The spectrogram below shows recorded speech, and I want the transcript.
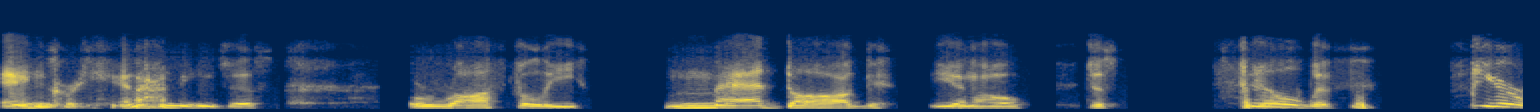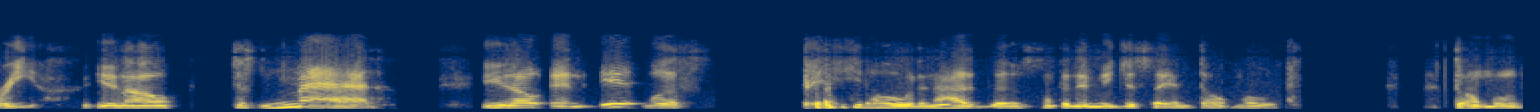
angry. And I mean just wrathfully, mad dog, you know, just filled with fury, you know, just mad, you know, and it was PO'd, and I, there was something in me just saying, don't move. Don't move.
